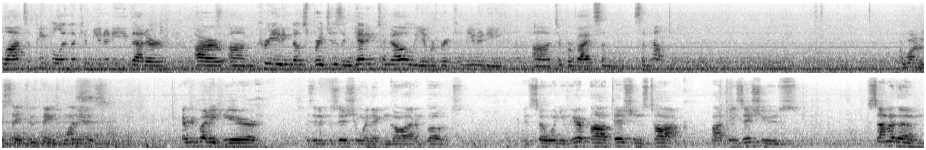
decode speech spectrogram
lots of people in the community that are, are um, creating those bridges and getting to know the immigrant community uh, to provide some, some help. I wanted to say two things. One is, everybody here is in a position where they can go out and vote. And so when you hear politicians talk about these issues, some of them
